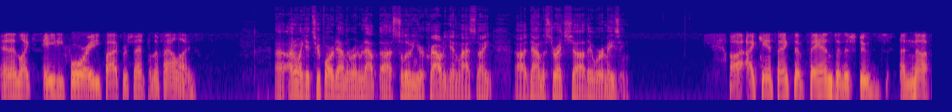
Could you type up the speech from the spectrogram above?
and then like 84, 85 percent from the foul line. Uh, I don't want to get too far down the road without uh, saluting your crowd again last night. Uh, down the stretch, uh, they were amazing. Uh, I can't thank the fans and the students enough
